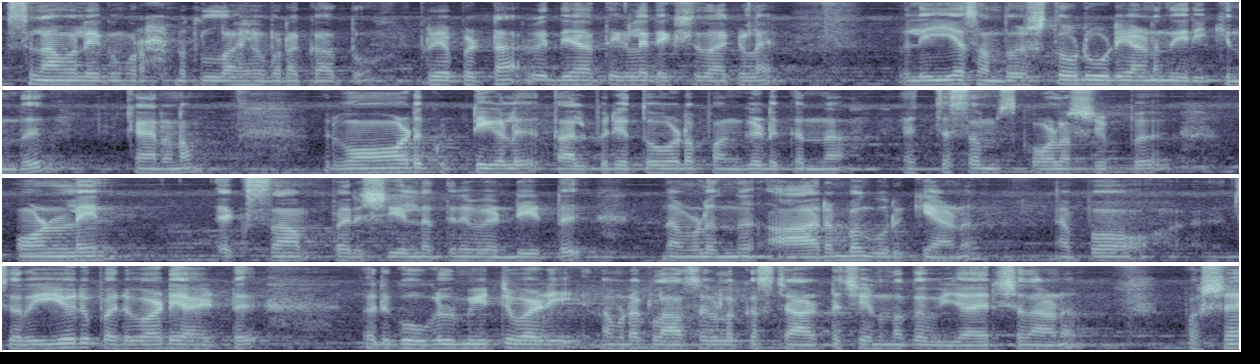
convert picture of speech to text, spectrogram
അസ്സാം വലൈക്കും വർഹമത്തല്ലാഹി വാബർക്കാത്തു പ്രിയപ്പെട്ട വിദ്യാർത്ഥികളെ രക്ഷിതാക്കളെ വലിയ സന്തോഷത്തോടു കൂടിയാണ് ഇരിക്കുന്നത്. കാരണം ഒരുപാട് കുട്ടികൾ താല്പര്യത്തോടെ പങ്കെടുക്കുന്ന H S M scholarship online exam പരിശീലനത്തിന് വേണ്ടിയിട്ട് നമ്മളിന്ന് ആരംഭം കുറിക്കുകയാണ്. അപ്പോൾ ചെറിയൊരു പരിപാടിയായിട്ട് ഒരു ഗൂഗിൾ മീറ്റ് വഴി നമ്മുടെ ക്ലാസ്സുകളൊക്കെ സ്റ്റാർട്ട് ചെയ്യണമെന്നൊക്കെ വിചാരിച്ചതാണ്. പക്ഷേ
